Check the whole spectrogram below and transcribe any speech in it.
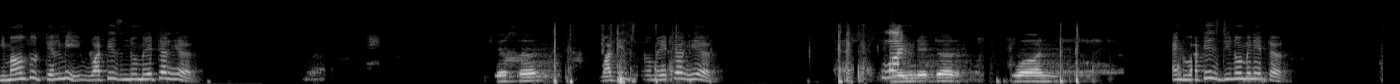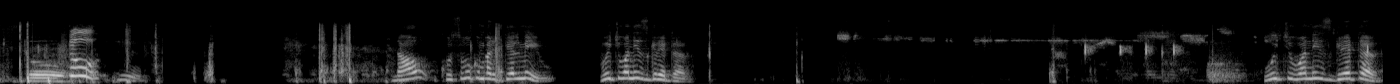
Himanshu, tell me what is numerator here? Yes, sir. What is numerator here? One. Numerator one, And what is denominator? two, Two. Two. Now, Khushbu Kumari, tell me which one is greater? Which one is greater?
